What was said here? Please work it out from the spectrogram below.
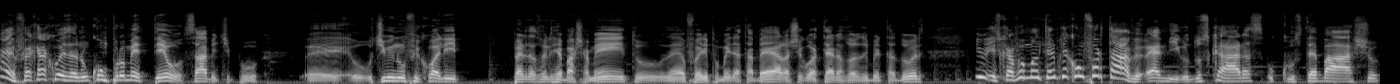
É, foi aquela coisa, não comprometeu, sabe? Tipo, é, o time não ficou ali perto da zona de rebaixamento, né? Foi ali pro meio da tabela, chegou até na zona da Libertadores. E os caras vão mantendo porque é confortável. É amigo dos caras, o custo é baixo,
